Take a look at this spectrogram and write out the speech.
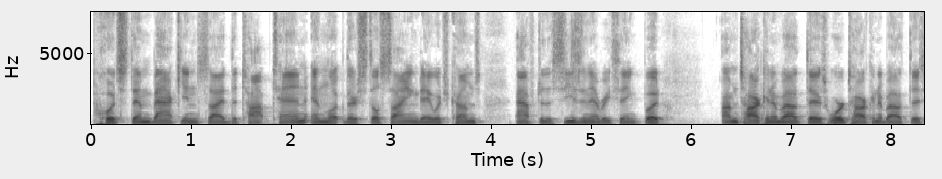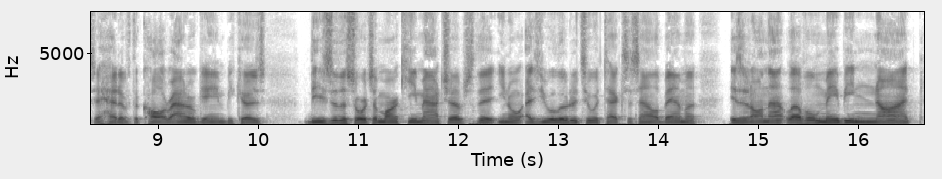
puts them back inside the top 10. And look, there's still signing day, which comes after the season everything. But I'm talking about this, we're talking about this ahead of the Colorado game because these are the sorts of marquee matchups that, you know, as you alluded to with Texas, Alabama, is it on that level? Maybe not.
